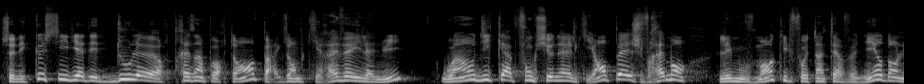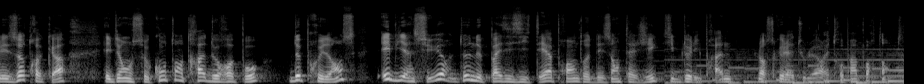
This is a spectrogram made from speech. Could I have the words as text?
Ce n'est que s'il y a des douleurs très importantes, par exemple qui réveillent la nuit, ou un handicap fonctionnel qui empêche vraiment les mouvements qu'il faut intervenir. Dans les autres cas, eh bien on se contentera de repos, de prudence et bien sûr de ne pas hésiter à prendre des antalgiques type doliprane lorsque la douleur est trop importante.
